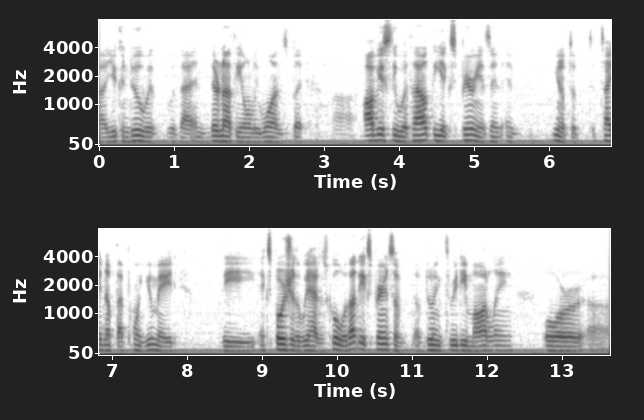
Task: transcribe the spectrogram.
Uh, you can do with with that, and they're not the only ones. But uh, obviously, without the experience, and, and you know, to, to tighten up that point you made, the exposure that we had in school, without the experience of, of doing 3D modeling or uh,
